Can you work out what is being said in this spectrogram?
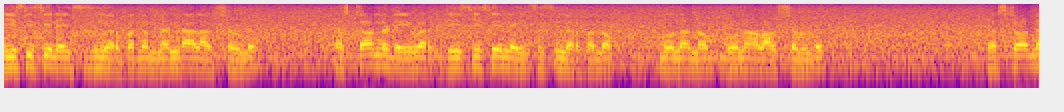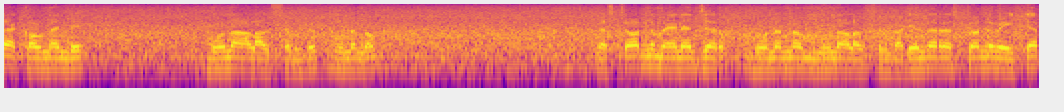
G C C licence നിർബന്ധം രണ്ടാൾ ആവശ്യമുണ്ട്. Restaurant driver G C C licence നിർബന്ധം മൂന്നെണ്ണം മൂന്നാൾ ആവശ്യമുണ്ട്. റെസ്റ്റോറന്റ് അക്കൗണ്ടന്റ് മൂന്നാൾ ആവശ്യമുണ്ട് മൂന്നെണ്ണം റെസ്റ്റോറന്റ് മാനേജർ മൂന്നെണ്ണം മൂന്നാൾ ആവശ്യമുണ്ട് അടിയന്തര റെസ്റ്റോറന്റ് വെയിറ്റർ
